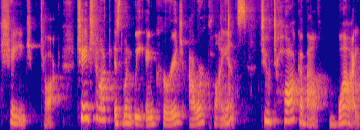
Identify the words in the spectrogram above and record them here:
change talk. Change talk is when we encourage our clients to talk about why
